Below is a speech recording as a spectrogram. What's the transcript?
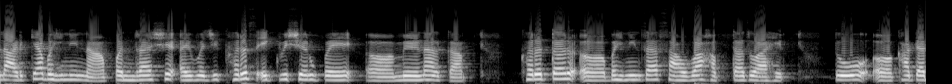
लाडक्या बहिणींना पंधराशे ऐवजी खरंच एकवीसशे रुपये मिळणार का? खरं तर बहिणींचा सहावा हप्ता जो आहे तो खात्यात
